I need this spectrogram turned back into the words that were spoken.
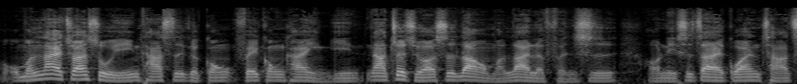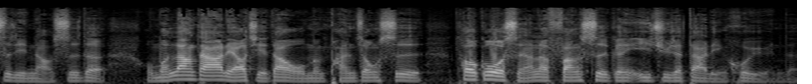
我们赖专属影音，它是一个公非公开影音。那最主要是让我们赖了粉丝哦，你是在观察志林老师的。我们让大家了解到，我们盘中是透过怎样的方式跟依据在带领会员的。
